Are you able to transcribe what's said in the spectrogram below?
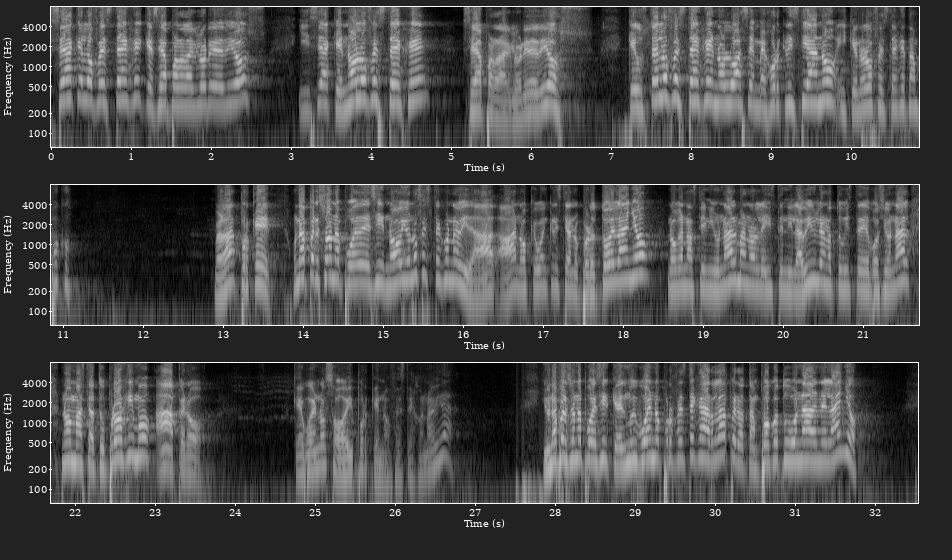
Sea que lo festeje, que sea para la gloria de Dios, y sea que no lo festeje, sea para la gloria de Dios. Que usted lo festeje no lo hace mejor cristiano y que no lo festeje tampoco. ¿Verdad? Porque una persona puede decir, no, yo no festejo Navidad, ah, no, qué buen cristiano, pero todo el año no ganaste ni un alma, no leíste ni la Biblia, no tuviste devocional, no amaste a tu prójimo, ah, pero qué bueno soy porque no festejo Navidad. Y una persona puede decir que es muy bueno por festejarla, pero tampoco tuvo nada en el año.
